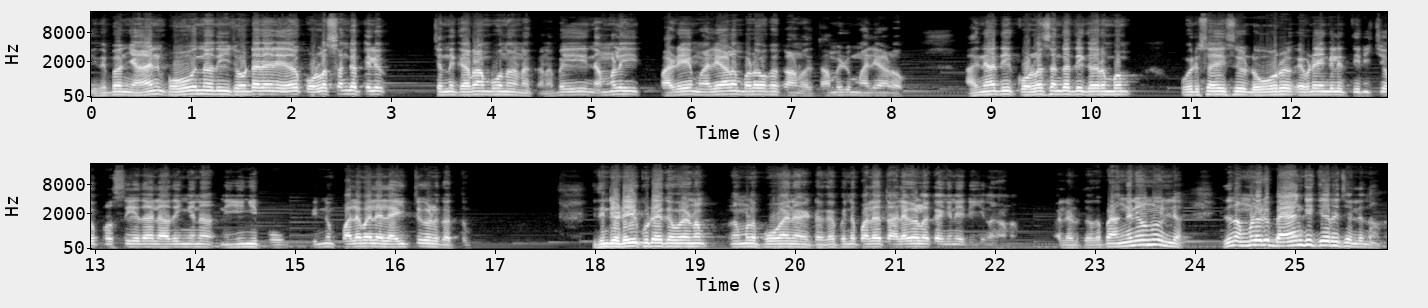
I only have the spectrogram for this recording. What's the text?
ഇതിപ്പോൾ ഞാൻ പോകുന്നത് ഈ ചോട്ടരാൻ ഏതോ കൊള്ളസംഘത്തിൽ ചെന്ന് കയറാൻ പോകുന്ന കണക്കാണ്. അപ്പം ഈ നമ്മൾ ഈ പഴയ മലയാളം പടമൊക്കെ കാണുമല്ലോ തമിഴും മലയാളവും. അതിനകത്ത് ഈ കൊള്ളസംഘത്തിൽ കയറുമ്പം ഒരു സൈസ് ഡോറ് എവിടെയെങ്കിലും തിരിച്ചോ പ്രസ് ചെയ്താൽ അതിങ്ങനെ നീങ്ങിപ്പോവും. പിന്നെ പല പല ലൈറ്റുകൾ കത്തും. ഇതിന്റെ ഇടയിൽ കൂടെയൊക്കെ വേണം നമ്മൾ പോകാനായിട്ടൊക്കെ. പിന്നെ പല തലകളൊക്കെ ഇങ്ങനെ ഇരിക്കുന്ന കാണാം. പലയിടത്തൊക്കെ അപ്പം അങ്ങനെയൊന്നുമില്ല ഇത് നമ്മളൊരു ബാങ്കിൽ കയറി ചെല്ലുന്നതാണ്.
